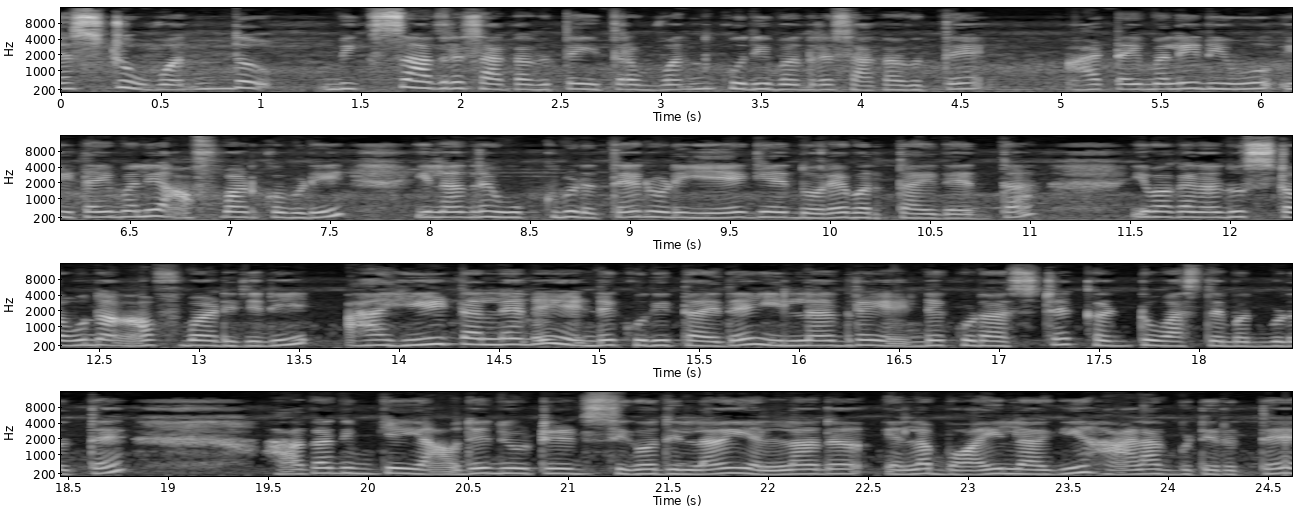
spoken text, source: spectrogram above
ಜಸ್ಟು ಒಂದು ಮಿಕ್ಸ್ ಆದರೆ ಸಾಕಾಗುತ್ತೆ. ಈ ಥರ ಒಂದು ಕುದಿ ಬಂದರೆ ಸಾಕಾಗುತ್ತೆ. ಆ ಟೈಮಲ್ಲಿ ನೀವು ಈ ಟೈಮಲ್ಲಿ ಆಫ್ ಮಾಡ್ಕೊಬಿಡಿ. ಇಲ್ಲಾಂದರೆ ಉಕ್ಬಿಡುತ್ತೆ. ನೋಡಿ ಹೇಗೆ ನೊರೆ ಬರ್ತಾ ಇದೆ ಅಂತ. ಇವಾಗ ನಾನು ಸ್ಟವ್ನ ಆಫ್ ಮಾಡಿದ್ದೀನಿ. ಆ ಹೀಟಲ್ಲೇ ಎಣ್ಣೆ ಕುದೀತಾ ಇದೆ. ಇಲ್ಲಾಂದರೆ ಎಣ್ಣೆ ಕೂಡ ಅಷ್ಟೇ ಕಂಟು ವಾಸನೆ ಬಂದ್ಬಿಡುತ್ತೆ. ಆಗ ನಿಮಗೆ ಯಾವುದೇ ನ್ಯೂಟ್ರಿಯೆಂಟ್ಸ್ ಸಿಗೋದಿಲ್ಲ. ಎಲ್ಲನ, ಎಲ್ಲ ಬಾಯ್ಲ್ ಆಗಿ ಹಾಳಾಗ್ಬಿಟ್ಟಿರುತ್ತೆ.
